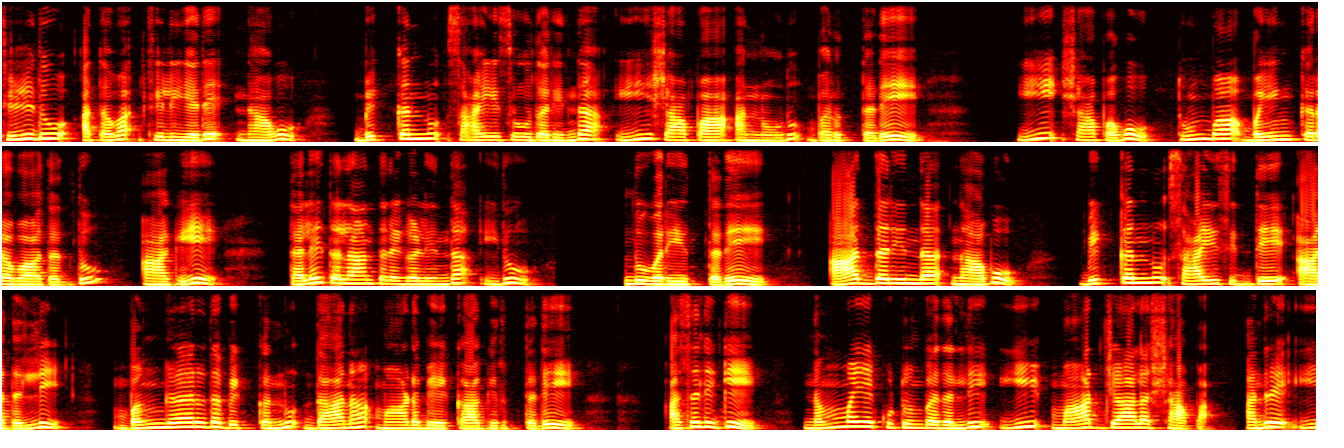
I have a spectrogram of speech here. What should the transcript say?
ತಿಳಿದು ಅಥವಾ ತಿಳಿಯದೆ ನಾವು ಬೆಕ್ಕನ್ನು ಸಾಯಿಸುವುದರಿಂದ ಈ ಶಾಪ ಅನ್ನೋದು ಬರುತ್ತದೆ. ಈ ಶಾಪವು ತುಂಬ ಭಯಂಕರವಾದದ್ದು. ಹಾಗೆಯೇ ತಲೆತಲಾಂತರಗಳಿಂದ ಇದು ಮುಂದುವರಿಯುತ್ತದೆ. ಆದ್ದರಿಂದ ನಾವು ಬೆಕ್ಕನ್ನು ಸಾಯಿಸಿದ್ದೇ ಆದಲ್ಲಿ ಬಂಗಾರದ ಬೆಕ್ಕನ್ನು ದಾನ ಮಾಡಬೇಕಾಗಿರುತ್ತದೆ. ಅಸಲಿಗೆ ನಮ್ಮಯ ಕುಟುಂಬದಲ್ಲಿ ಈ ಮಾರ್ಜಾಲ ಶಾಪ, ಅಂದರೆ ಈ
